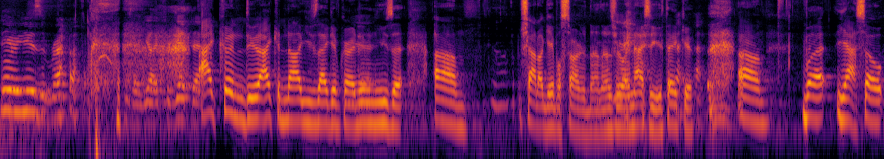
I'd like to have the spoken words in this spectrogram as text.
Didn't even use it, bro. Like, you like forget that. I couldn't, dude. I could not use that gift card. I didn't even use it. Um, shout out Gable Stoddard though. That was really nice of you. Thank you. Um, but yeah, so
